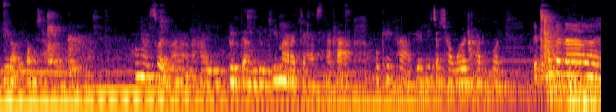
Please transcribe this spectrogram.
ที่เราไม่ต้องใช้นะคะห้องน้ำสวยมากนะคะดุดดังอยู่ที่มาราแกสนะคะ โอเคค่ะเพี่เอ็มมี่จะชาวเวอร์นะคะทุกคนปิดประตูไปเลย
